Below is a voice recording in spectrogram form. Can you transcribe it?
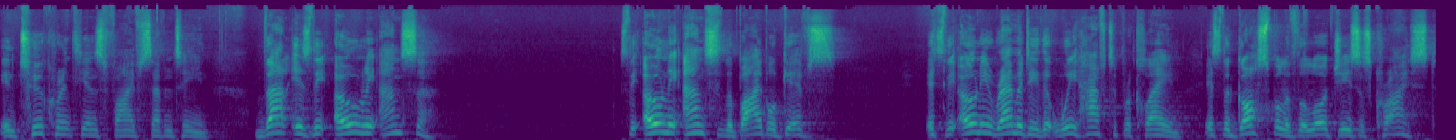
in 2 Corinthians 5:17. That is the only answer. It's the only answer the Bible gives. It's the only remedy that we have to proclaim. It's the gospel of the Lord Jesus Christ.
